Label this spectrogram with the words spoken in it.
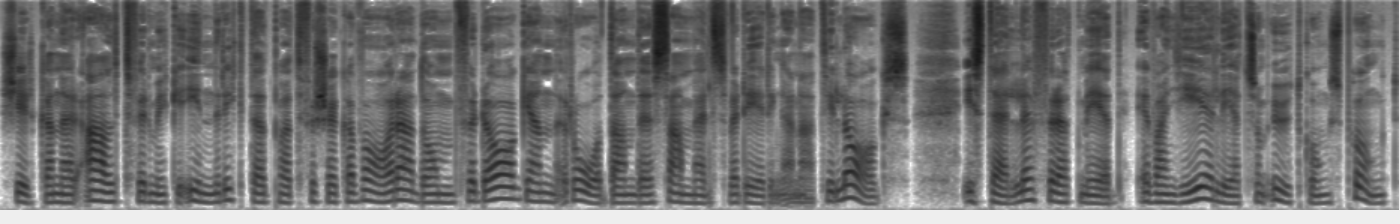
Kyrkan är alltför mycket inriktad på att försöka vara de för dagen rådande samhällsvärderingarna till lags istället för att med evangeliet som utgångspunkt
